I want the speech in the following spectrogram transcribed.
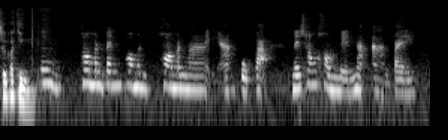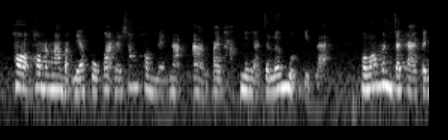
ซึ่งก็จริง ซึ่งพอมันเป็นพอมันพอมันมาอย่างเงี้ยปุ๊บอะในช่องคอมเมนต์อะอ่านไป พอพอมันมาแบบเนี้ยปุ๊บอะในช่องคอมเมนต์อะอ่านไปพักหนึ่งอะจะเริ่มหงุดหงิดแล้วเพราะว่ามันจะกลายเป็น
